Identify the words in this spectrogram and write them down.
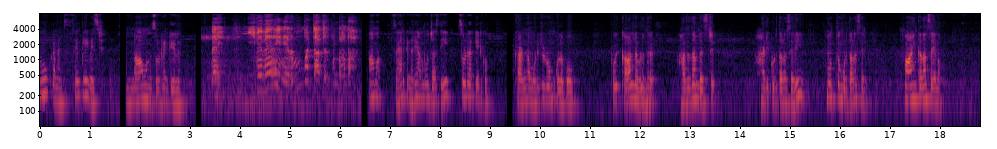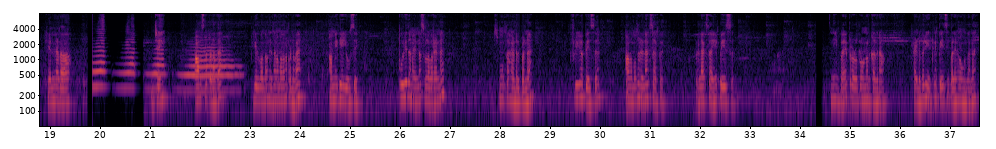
நோ கமெண்ட்ஸ் சிம்பிளி வெஸ்ட் நான் ஒன்று சொல்கிறேன் கேளு. இவன் வேற என்னை ரொம்ப டார்ச்சர் பண்றான்டா. ஆமாம் சாருக்கு நிறைய அனுபவம் ஜாஸ்தி. சொல்கிறார் கேட்டுக்கோ. கண்ணை மூடிட்டு ரூம்குள்ளே போ. போய் காலில் விழுந்துரு. அதுதான் பெஸ்ட்டு அடி கொடுத்தாலும் சரி முத்தம் கொடுத்தாலும் சரி. வாங்கிக்க தான் செய்யணும். என்னடா? ஜெய் அவசரப்படாத. எது வந்தாலும் நிதானமாக தானே பண்ணுவேன். அமைதியாக யோசி. புரியுது நான் என்ன சொல்ல வரேன்னு? ஸ்மூத்தாக ஹேண்டில் பண்ண. ஃப்ரீயாக பேசு. அவனை மொத்தம் ரிலாக்ஸ் ஆக்கு. ரிலாக்ஸ் ஆகி பேசு. நீ பயப்படுற ஒன்றும் இருக்காதுடா. ரெண்டு பேரும் ஏற்கனவே பேசி பழகினவங்க தானே.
